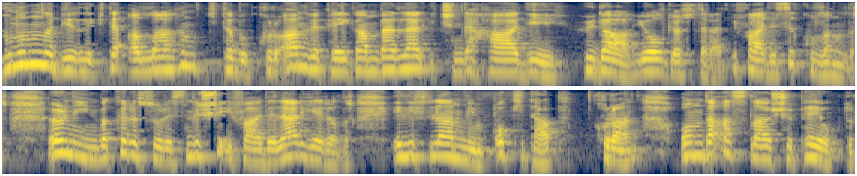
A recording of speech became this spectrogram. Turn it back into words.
Bununla birlikte Allah'ın kitabı Kur'an ve peygamberler içinde hadi, hüda, yol gösteren ifadesi kullanılır. Örneğin Bakara suresinde şu ifadeler yer alır. Elif, Lam, Mim o kitap, Kur'an, onda asla şüphe yoktur.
